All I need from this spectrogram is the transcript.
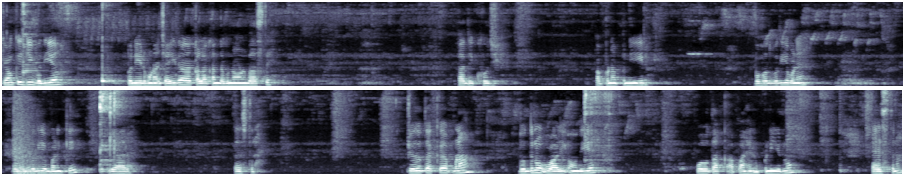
ਕਿਉਂਕਿ ਜੀ ਵਧੀਆ ਪਨੀਰ ਹੋਣਾ ਚਾਹੀਦਾ ਹੈ ਕਲਾਕੰਦ ਬਣਾਉਣ ਵਾਸਤੇ। ਆ ਦੇਖੋ ਜੀ, ਆਪਣਾ ਪਨੀਰ ਬਹੁਤ ਵਧੀਆ ਬਣਿਆ। ਬਹੁਤ ਵਧੀਆ ਬਣ ਕੇ ਤਿਆਰ। ਇਸ ਤਰ੍ਹਾਂ। ਜਦੋਂ ਤੱਕ ਆਪਣਾ ਦੁੱਧ ਨੂੰ ਉਬਾਲੀ ਆਉਂਦੀ ਹੈ, ਉਦੋਂ ਤੱਕ ਆਪਾਂ ਇਹਨੂੰ ਪਨੀਰ ਨੂੰ ਇਸ ਤਰ੍ਹਾਂ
